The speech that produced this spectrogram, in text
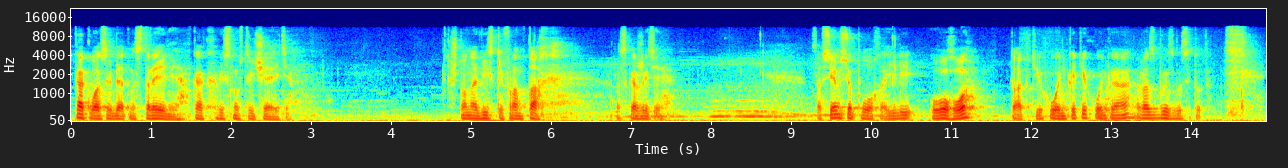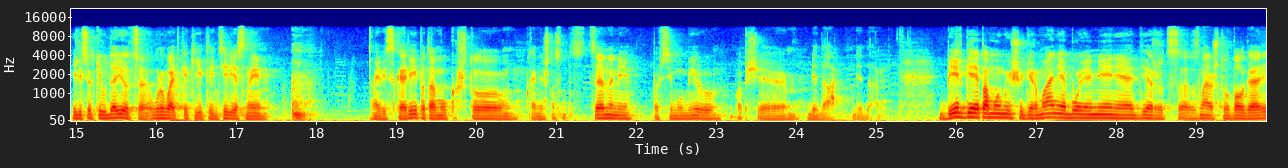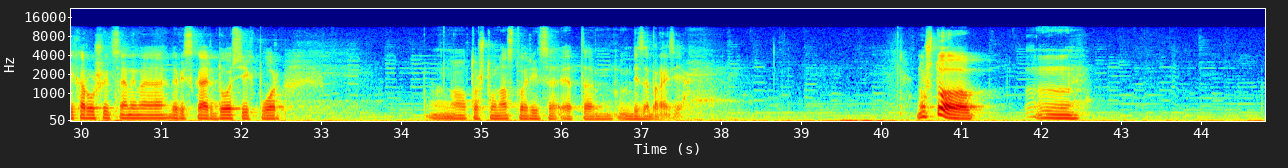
Как у вас, ребят, настроение? Как весну встречаете? Что на виске фронтах? Расскажите. Совсем все плохо? Или... Ого! Так, тихонько, тихонько, а? разбрызгался тут. Или все-таки удается урвать какие-то интересные вискари, потому что, конечно, с ценами по всему миру вообще беда, беда. Бельгия, по-моему, еще Германия более-менее держится. Знаю, что в Болгарии хорошие цены на, на вискарь до сих пор. Но то, что у нас творится, это безобразие. Ну что,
